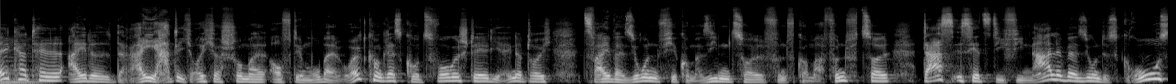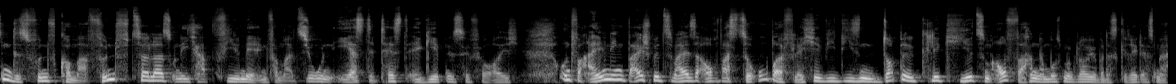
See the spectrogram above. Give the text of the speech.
Alcatel Idol 3 hatte ich euch ja schon mal auf dem Mobile World Congress kurz vorgestellt. Ihr erinnert euch, zwei Versionen, 4,7 Zoll, 5,5 Zoll. Das ist jetzt die finale Version des großen, des 5,5 Zöllers und ich habe viel mehr Informationen, erste Testergebnisse für euch und vor allen Dingen beispielsweise auch was zur Oberfläche, wie diesen Doppelklick hier zum Aufwachen. Da muss man, glaube ich, über das Gerät erstmal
